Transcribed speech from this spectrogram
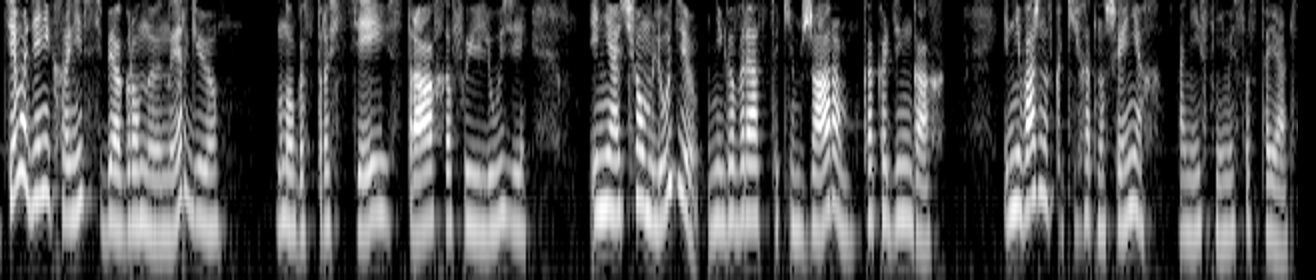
Тема денег хранит в себе огромную энергию, много страстей, страхов и иллюзий – и ни о чем люди не говорят с таким жаром, как о деньгах. И неважно, в каких отношениях они с ними состоят.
